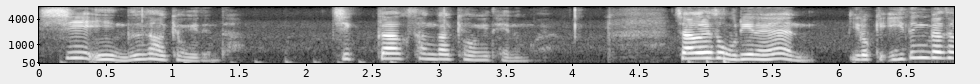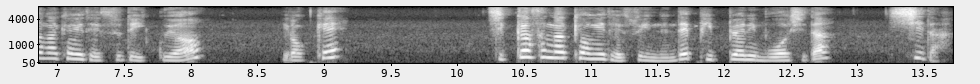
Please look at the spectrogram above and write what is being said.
c인 무슨 삼각형이 된다? 직각 삼각형이 되는 거야. 자, 그래서 우리는 이렇게 이등변 삼각형이 될 수도 있고요. 이렇게 직각삼각형이 될 수 있는데 빗변이 무엇이다? C다.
